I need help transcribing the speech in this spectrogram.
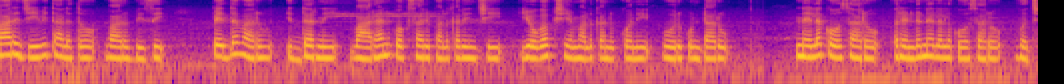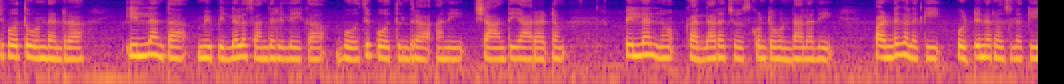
వారి జీవితాలతో వారు బిజీ. పెద్దవారు ఇద్దరిని వారానికి ఒకసారి పలకరించి యోగక్షేమాలు కనుక్కొని ఊరుకుంటారు. నెలకోసారో రెండు నెలలకోసారో వచ్చిపోతూ ఉండండ్రా. ఇల్లంతా మీ పిల్లల సందడి లేక బోసిపోతుందిరా అని శాంతి ఆరాటం. పిల్లలను కల్లారా చూసుకుంటూ ఉండాలని పండుగలకి పుట్టినరోజులకి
